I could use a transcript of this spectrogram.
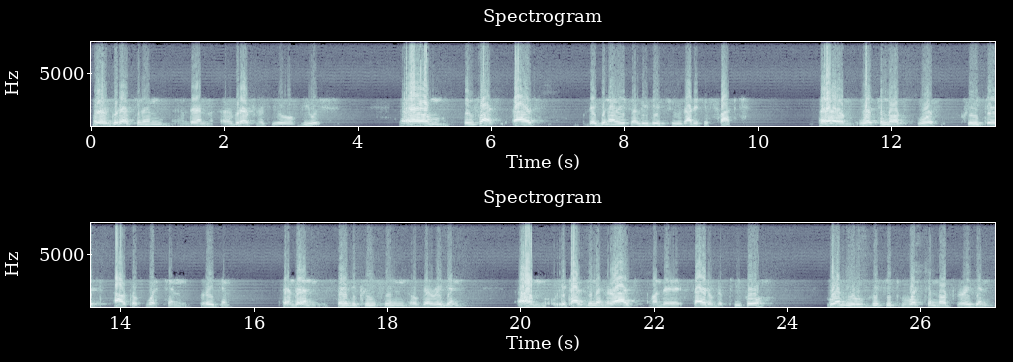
Well, good afternoon, and then uh, good afternoon to your viewers. Um, in fact, as the journalist alluded to, that is a fact. Um, Western North was created out of Western region and then since the creation of the region, um, it has been a mirage on the side of the people. When you visit Western North region,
